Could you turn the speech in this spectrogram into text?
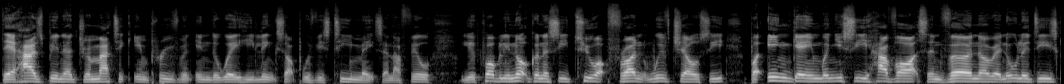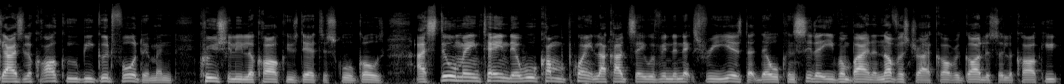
there has been a dramatic improvement in the way he links up with his teammates. And I feel you're probably not going to see two up front with Chelsea, but in game, when you see Havertz and Werner and all of these guys, Lukaku will be good for them. And crucially, Lukaku's there to score goals. I still maintain there will come a point, like I'd say, within the next three three years that they will consider even buying another striker, regardless of Lukaku.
